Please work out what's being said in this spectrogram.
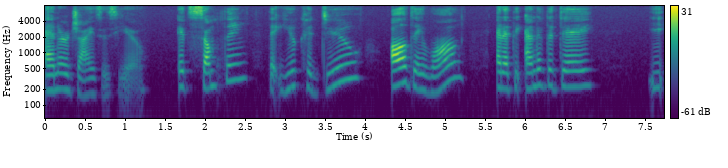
energizes you. It's something that you could do all day long, and at the end of the day, you,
